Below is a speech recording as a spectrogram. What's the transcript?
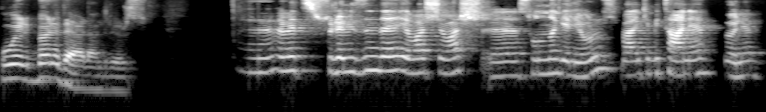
Bu böyle değerlendiriyoruz. Ee, evet süremizin de yavaş yavaş e, sonuna geliyoruz. Belki bir tane böyle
